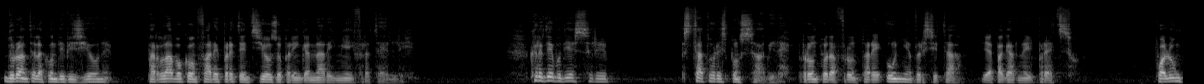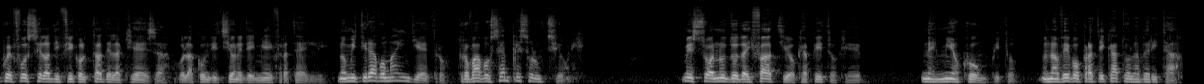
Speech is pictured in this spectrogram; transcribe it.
Durante la condivisione parlavo con fare pretenzioso per ingannare i miei fratelli. Credevo di essere stato responsabile, pronto ad affrontare ogni avversità e a pagarne il prezzo. Qualunque fosse la difficoltà della Chiesa o la condizione dei miei fratelli, non mi tiravo mai indietro, trovavo sempre soluzioni. Messo a nudo dai fatti ho capito che nel mio compito non avevo praticato la verità.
